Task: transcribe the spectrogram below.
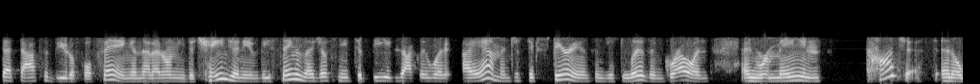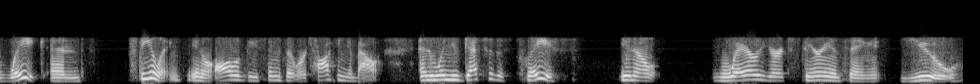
that that's a beautiful thing and that I don't need to change any of these things. I just need to be exactly what I am and just experience and just live and grow and, and remain conscious and awake and feeling, you know, all of these things that we're talking about. And when you get to this place, you know, where you're experiencing you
